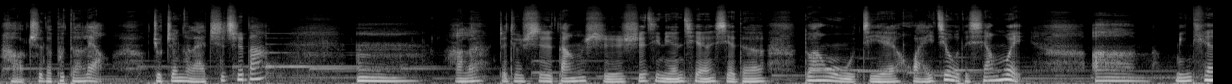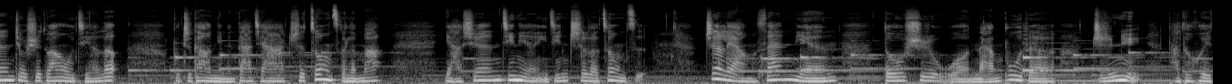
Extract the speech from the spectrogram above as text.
好吃的不得了，就蒸个来吃吃吧。嗯，好了，这就是当时十几年前写的端午节怀旧的香味。啊，明天就是端午节了，不知道你们大家吃粽子了吗？雅轩今年已经吃了粽子，这两三年都是我南部的侄女，她都会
